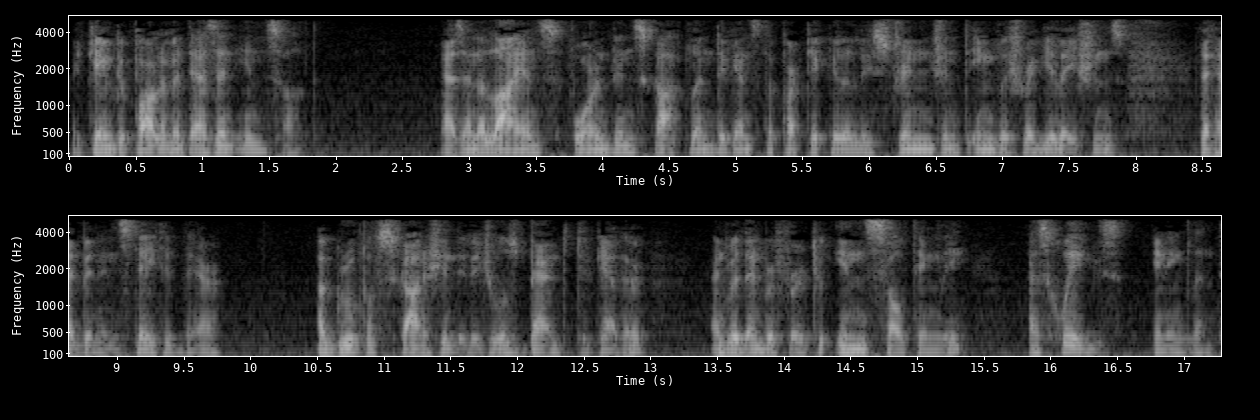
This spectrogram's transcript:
It came to Parliament as an insult. As an alliance formed in Scotland against the particularly stringent English regulations that had been instated there, a group of Scottish individuals banded together and were then referred to insultingly as Whigs in England.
